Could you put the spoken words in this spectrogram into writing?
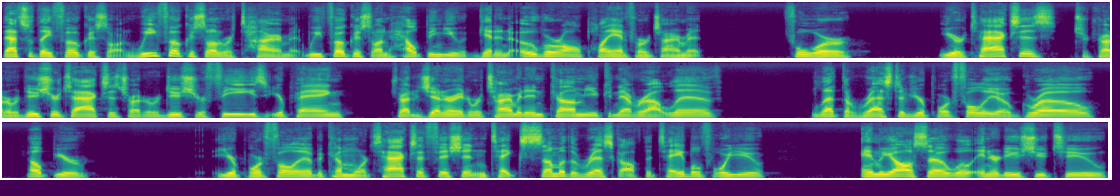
That's what they focus on. We focus on retirement. We focus on helping you get an overall plan for retirement for your taxes, to try to reduce your taxes, try to reduce your fees you're paying, try to generate a retirement income you can never outlive, let the rest of your portfolio grow, help your your portfolio become more tax efficient and take some of the risk off the table for you. And we also will introduce you to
